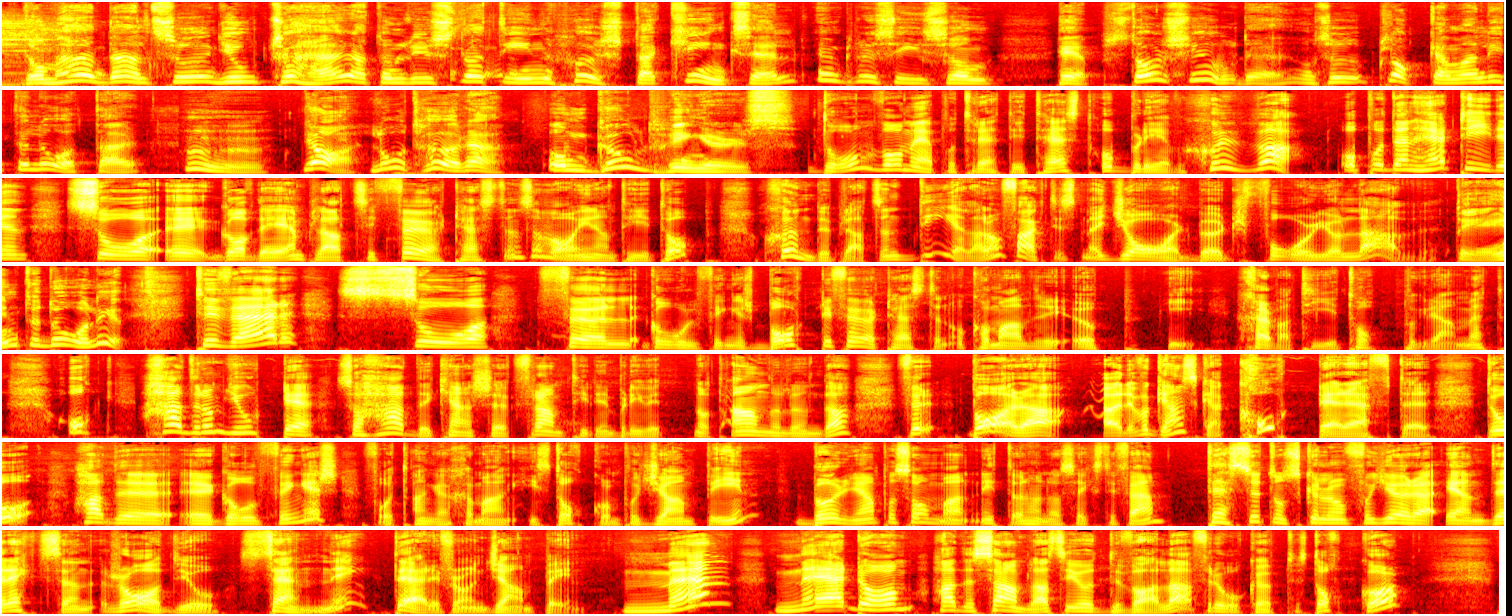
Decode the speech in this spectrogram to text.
De hade alltså gjort så här att de lyssnat in första Kinks-LPn precis som Hepstars gjorde och så plockar man lite låtar. Hmm. Ja, låt höra om Goldfingers. De var med på 30 test och blev sjua. Och på den här tiden så eh, gav det en plats i förtesten som var innan 10 topp. Sjunde platsen delar de faktiskt med Yardbirds For Your Love. Det är inte dåligt. Tyvärr så föll Goldfingers bort i förtesten och kom aldrig upp i själva 10 topp-programmet. Och hade de gjort det så hade kanske framtiden blivit något annorlunda, för bara, ja, det var ganska kort därefter, då hade eh, Goldfingers fått engagemang i Stockholm på Jump In, början på sommaren 1965. Dessutom skulle de få göra en direktsänd radiosändning därifrån Jump In. Men när de hade samlats i Uddevalla för att åka upp till Stockholm,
